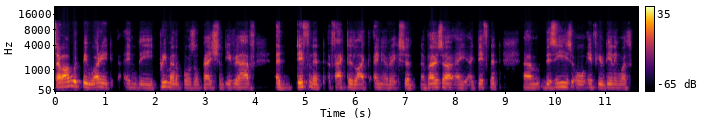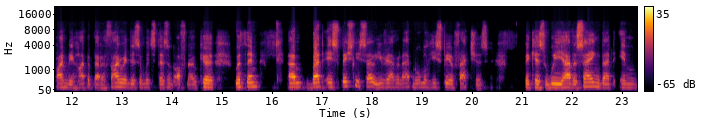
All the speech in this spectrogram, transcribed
So I would be worried in the premenopausal patient if you have a definite factor like anorexia nervosa, a, a definite um, disease, or if you're dealing with primary hyperparathyroidism, which doesn't often occur with them, um, but especially so if you have an abnormal history of fractures, because we have a saying that in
